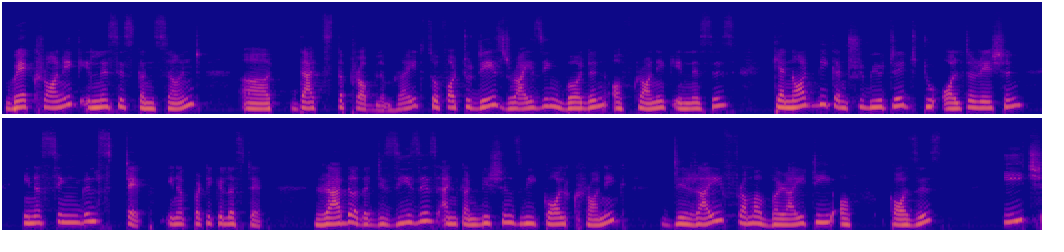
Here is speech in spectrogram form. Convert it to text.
where chronic illness is concerned uh, that's the problem right so for today's rising burden of chronic illnesses cannot be contributed to alteration in a single step, in a particular step. Rather, the diseases and conditions we call chronic derive from a variety of causes, each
